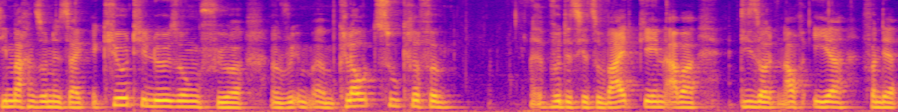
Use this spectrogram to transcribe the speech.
Die machen so eine Security-Lösung für äh, ähm, Cloud-Zugriffe. Äh, Würde es hier zu weit gehen, aber die sollten auch eher von der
